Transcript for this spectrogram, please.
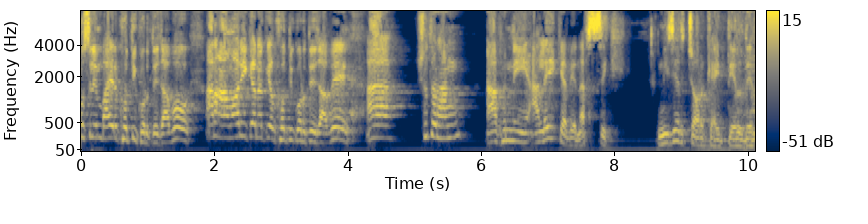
মুসলিম ভাইয়ের ক্ষতি করতে যাব? আর আমারই কেন কেউ ক্ষতি করতে যাবে? সুতরাং আপনি আলাই কেবে নাফসিক নিজের চরকায় তেল দেন।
